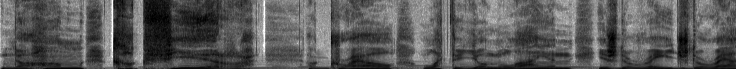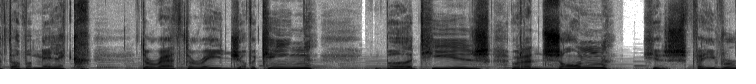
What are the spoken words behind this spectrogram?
Naham kakfir. A growl like the young lion is the rage, the wrath of a melech, the wrath, the rage of a king. But his radzon, his favor,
